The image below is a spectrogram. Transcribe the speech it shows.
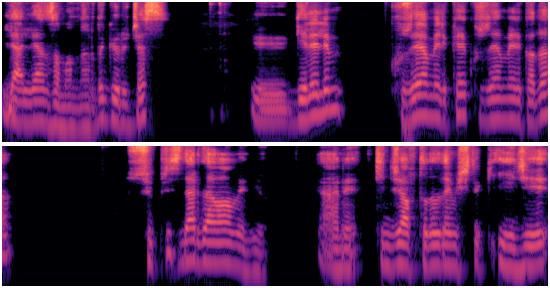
ilerleyen zamanlarda göreceğiz. Ee, gelelim Kuzey Amerika'ya. Kuzey Amerika'da sürprizler devam ediyor. Yani ikinci haftada demiştik EG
